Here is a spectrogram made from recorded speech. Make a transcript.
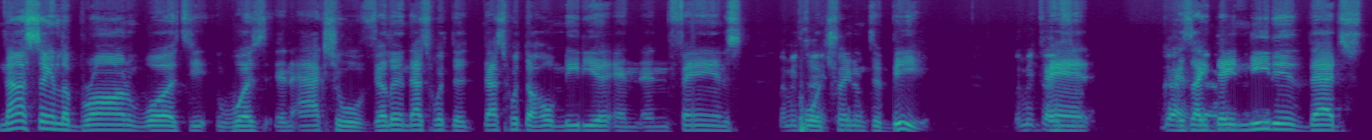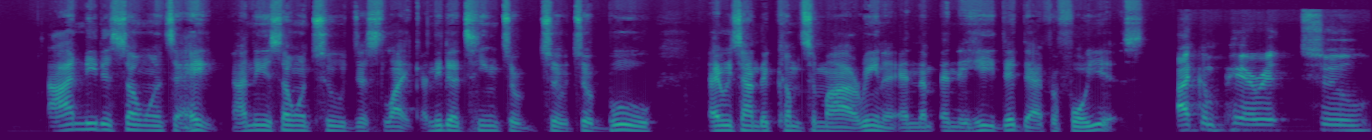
not saying LeBron was the, was an actual villain. That's what the that's what the whole media and, and fans let me portrayed him to be. Let me tell you. And. Ahead, it's like they needed that. I needed someone to hate. I needed someone to dislike. I needed a team to to to boo every time they come to my arena, and the, and he did that for four years. I compare it to,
